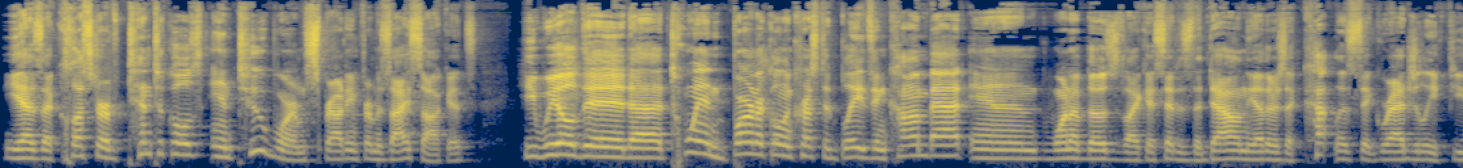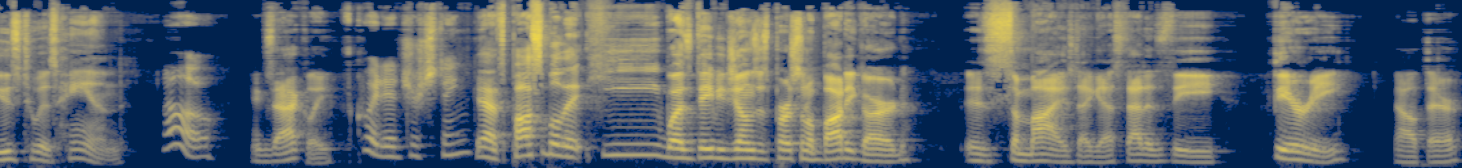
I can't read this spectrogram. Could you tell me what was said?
he has a cluster of tentacles and tube worms sprouting from his eye sockets. He wielded uh, twin barnacle encrusted blades in combat, and one of those, like I said, is the Dao, and the other is a cutlass that gradually fused to his hand. Oh, Exactly. it's quite interesting. Yeah, it's possible that he was Davy Jones's personal bodyguard, is surmised, I guess. That is the theory out there.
